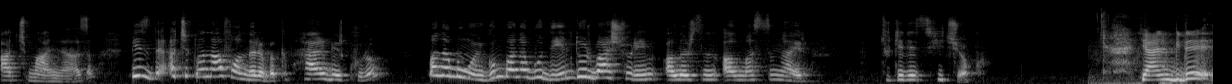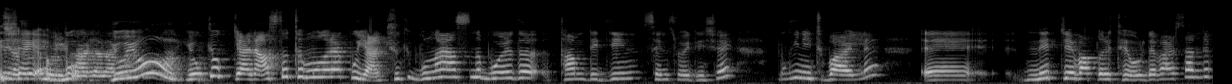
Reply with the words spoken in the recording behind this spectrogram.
açman lazım. Biz de açıklanan fonlara bakıp her bir kurum bana bu uygun, bana bu değil. Dur başvurayım, alırsın, almazsın ayrı. Türkiye'de hiç yok. Yani bir de şey bu yo yo yok yok yani aslında tam olarak bu yani. Çünkü bunlar aslında bu arada tam dediğin senin söylediğin şey bugün itibariyle e, net cevapları teoride versen de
